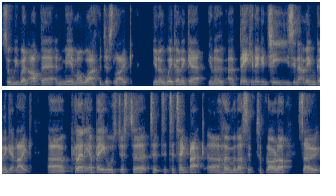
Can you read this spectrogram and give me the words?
so we went up there, and me and my wife are just like, you know, we're gonna get you know a bacon, egg, and cheese. You know, what I mean, we're gonna get like uh, plenty of bagels just to to to, to take back uh, home with us to Florida. So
